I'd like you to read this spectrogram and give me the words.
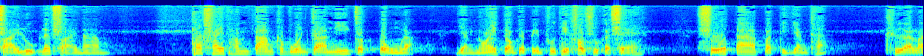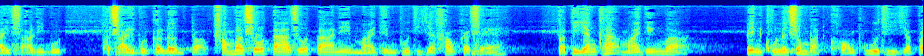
ฝ่ายรูปและฝ่ายนาม ถ้าใครทำตามขบวนการนี้ก็ตรงละอย่างน้อยต้องแต่เป็นผู้ที่เข้าสู่กระแส โสตาปฏิยังคะคืออะไรสารีบุตรภาษาลิบุตรก็เริ่มตอบคำว่าโสตาโสตานี่หมายถึงผู้ที่จะเข้ากระแส ปฏิยังคะหมายถึงว่าเป็นคุณสมบัติของผู้ที่จะป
